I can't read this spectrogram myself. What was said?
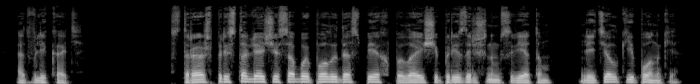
— отвлекать. Страж, представляющий собой полый доспех, пылающий призрачным светом, летел к японке,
